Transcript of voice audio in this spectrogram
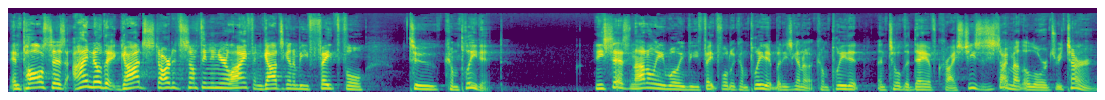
And Paul says, I know that God started something in your life and God's going to be faithful to complete it. And he says not only will he be faithful to complete it, but he's going to complete it until the day of Christ Jesus. He's talking about the Lord's return.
